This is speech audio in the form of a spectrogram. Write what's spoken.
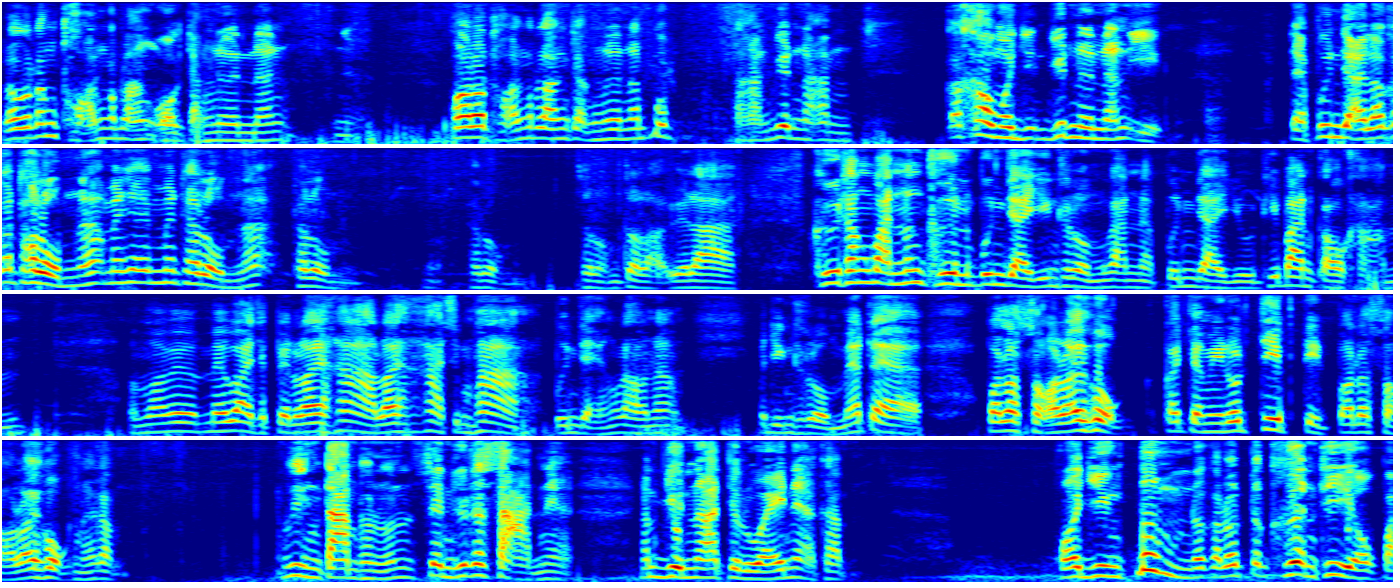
เราก็ต้องถอนกำลังออกจากเนินนั้นพอเราถอนกำลังจากเนินนั้นปุ๊บทหารเวียดนาม ก็เข้ามายึดเนินนั้นอีก แต่ปืนใหญ่เราก็ถล่มนะ ไม่ใช่ไม่ถล่มนะถล่มถล่มถล่มตลอดเวลา คือทั้งวันทั้งคืนปืนใหญ่ยิงถล่มกันนะปืนใหญ่อยู่ที่บ้านเก่าขามไม่ไม่ว่าจะเป็นร้อยห้าร้อยห้าสิบห้าปืนใหญ่ของเรานะก็ยิงถล่มแม้แต่ปลสร้อยหกก็จะมีรถจี๊ปติดปลสร้อยหกนะครับ วิ่งตามถนนเส้นยุทธศาสตร์เนี่ยน้ำยืนนาจรวยเนี่ยครับ พอยิงปุ้มแล้วก็รถก็เคลื่อนที่ออกไป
